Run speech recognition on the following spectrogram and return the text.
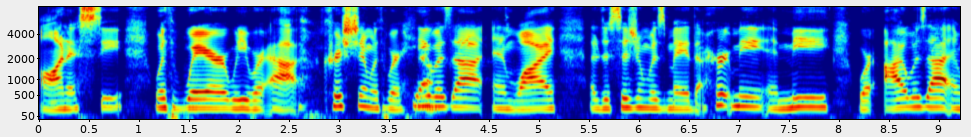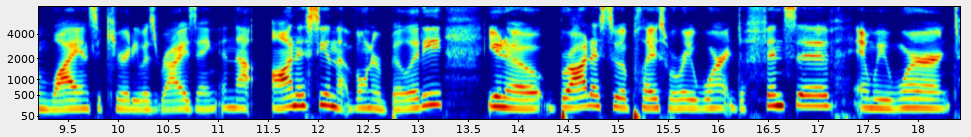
honesty with where we were at. Christian with where he Yeah. was at and why a decision was made that hurt me and me where I was at and why insecurity was rising. And that honesty and that vulnerability, you know, brought us to a place where we weren't defensive and we weren't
